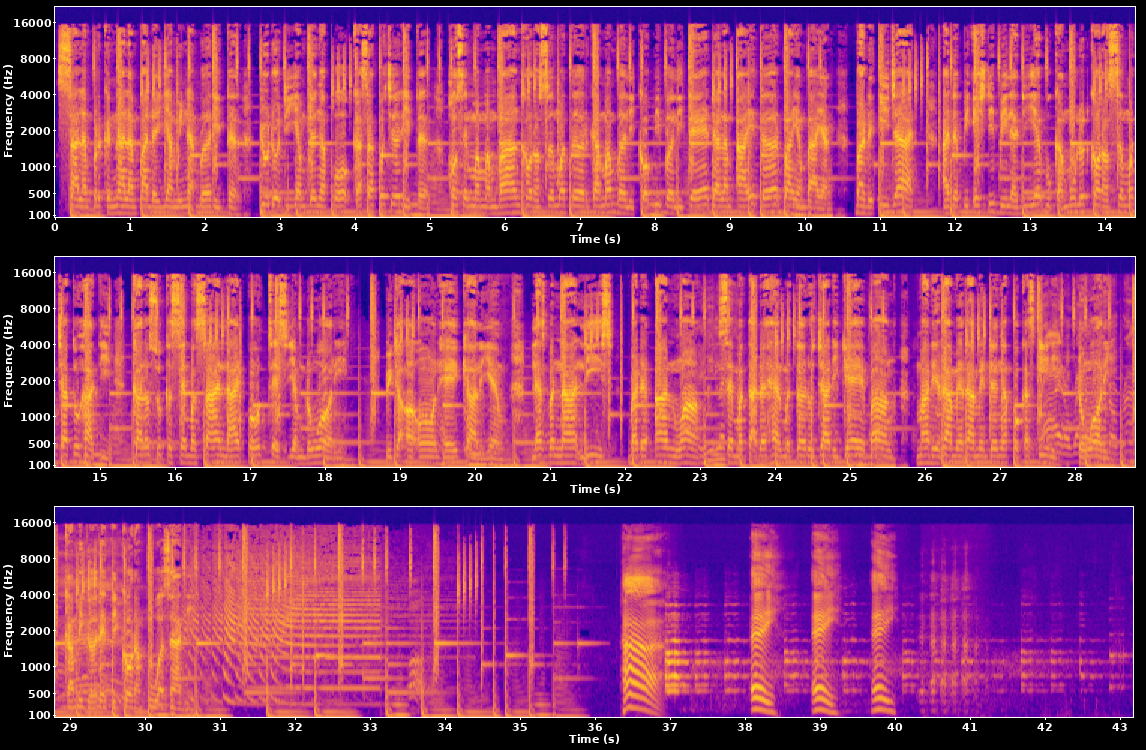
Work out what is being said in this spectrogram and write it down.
Salam perkenalan pada yang minat berita. Duduk diam dengan podcast apa cerita. Hosen mamam bang korang semua tergamam Beli kopi beli teh dalam air terbayang-bayang. Pada ijat ada PhD bila dia buka mulut korang semua jatuh hati. Kalau suka sembang sign like potassium don't worry We got our own hey Kalium. Last but not least Brother Anwar. Sembang tak ada helmet terus jadi gay bang Mari rame-rame dengan podcast ini. Don't worry Kami garanti korang puas hati Ha. Hey, hey, hey.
